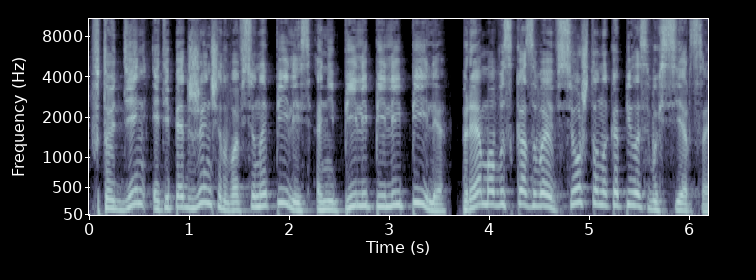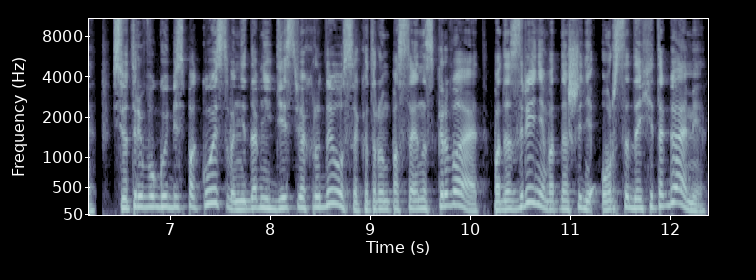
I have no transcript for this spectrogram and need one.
В тот день эти пять женщин вовсю напились, они пили, пили и пили, прямо высказывая все, что накопилось в их сердце. Всю тревогу и беспокойство о недавних действиях Рудеуса, которые он постоянно скрывает, подозрения в отношении Орстеда и Хитагами,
